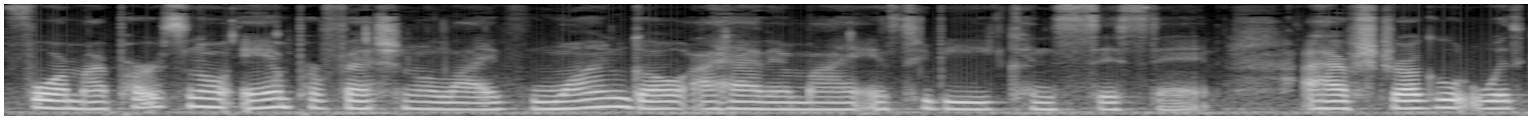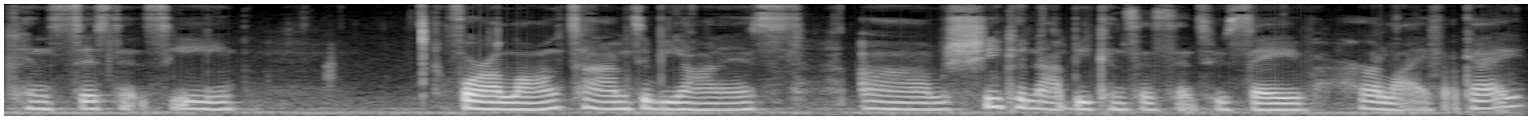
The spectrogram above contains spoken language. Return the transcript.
for my personal and professional life, one goal I have in mind is to be consistent. I have struggled with consistency for a long time, to be honest. Um, she could not be consistent to save her life, okay?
